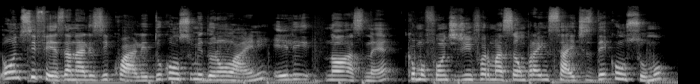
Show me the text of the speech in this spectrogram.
onde se fez análise quali do consumidor online, ele, nós, né, como fonte de informação para insights de consumo,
